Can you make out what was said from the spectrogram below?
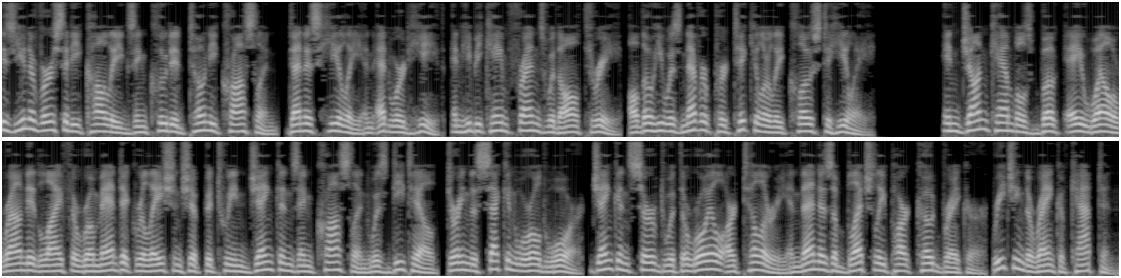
His university colleagues included Tony Crosland, Denis Healey and Edward Heath, and he became friends with all three, although he was never particularly close to Healey. In John Campbell's book A Well-Rounded Life a romantic relationship between Jenkins and Crosland was detailed. During the Second World War, Jenkins served with the Royal Artillery and then as a Bletchley Park codebreaker, reaching the rank of captain.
